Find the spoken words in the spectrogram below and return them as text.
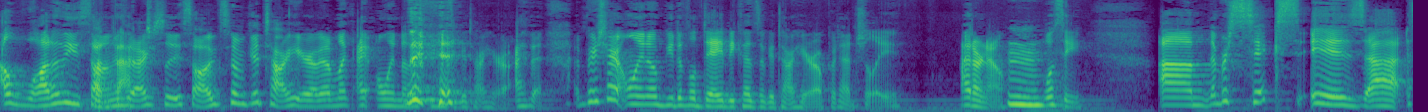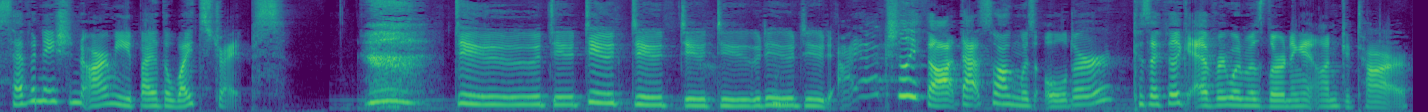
A lot of these songs are actually songs from Guitar Hero. And I'm like, I only know this because of Guitar Hero. I I'm pretty sure I only know Beautiful Day because of Guitar Hero, potentially. I don't know. Hmm. We'll see. Um, number six is uh, Seven Nation Army by the White Stripes. do, do, do, do, do, do, do, do. I actually thought that song was older because I feel like everyone was learning it on guitar,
